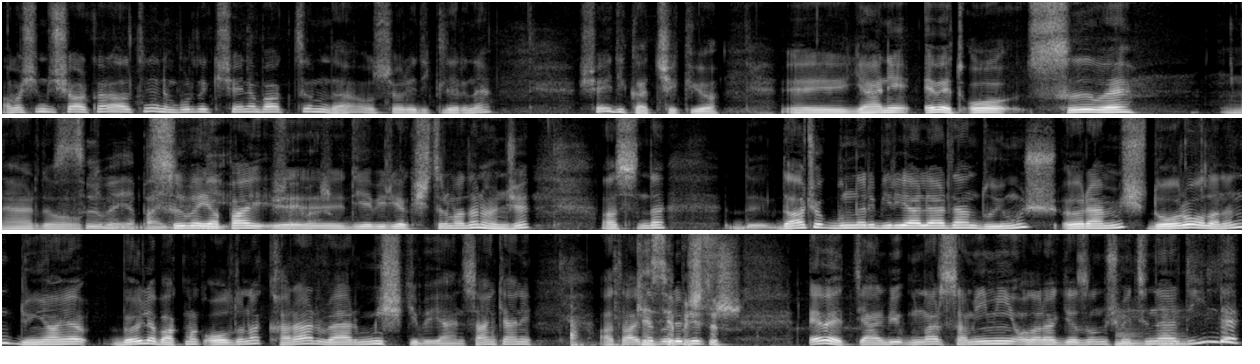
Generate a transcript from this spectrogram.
Ama şimdi Şarkar Altıner'in buradaki şeyine baktığımda o söylediklerine şey dikkat çekiyor. E, yani evet o sığ ve nerede o? Sığ ve yapay Sığ ve yapay şey e, var. diye bir yakıştırmadan önce aslında daha çok bunları bir yerlerden duymuş, öğrenmiş, doğru olanın dünyaya böyle bakmak olduğuna karar vermiş gibi. Yani sanki hani Atay'da kes böyle bir yapıştır. Evet yani bir, bunlar samimi olarak yazılmış Hı, metinler hı. değil de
